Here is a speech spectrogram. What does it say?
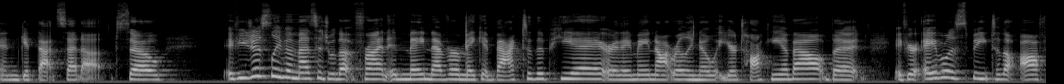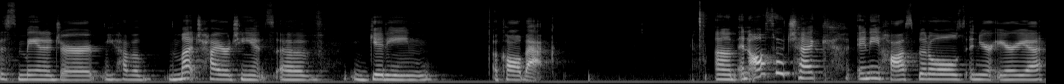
and get that set up. So if you just leave a message with up front, it may never make it back to the PA or they may not really know what you're talking about. But if you're able to speak to the office manager, you have a much higher chance of getting a call back. Um, and also check any hospitals in your area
